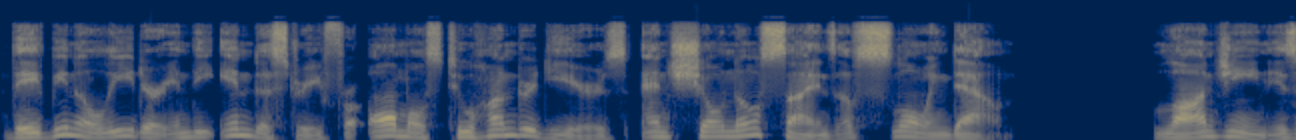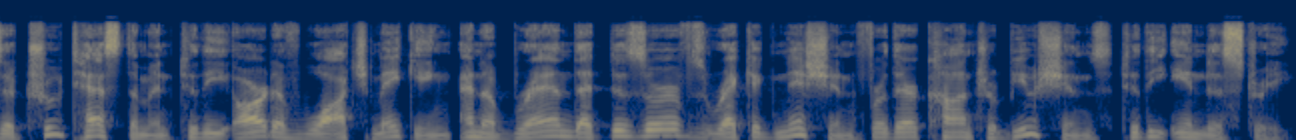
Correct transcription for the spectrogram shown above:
They've been a leader in the industry for almost 200 years and show no signs of slowing down. Longines is a true testament to the art of watchmaking and a brand that deserves recognition for their contributions to the industry.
